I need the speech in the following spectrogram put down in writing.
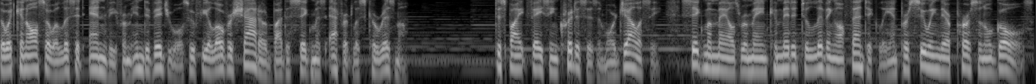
though it can also elicit envy from individuals who feel overshadowed by the Sigma's effortless charisma. Despite facing criticism or jealousy, Sigma males remain committed to living authentically and pursuing their personal goals.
